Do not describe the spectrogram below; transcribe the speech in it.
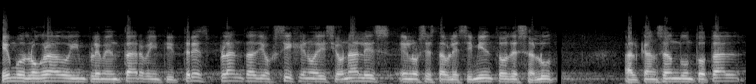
hemos logrado implementar 23 plantas de oxígeno adicionales en los establecimientos de salud, alcanzando un total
